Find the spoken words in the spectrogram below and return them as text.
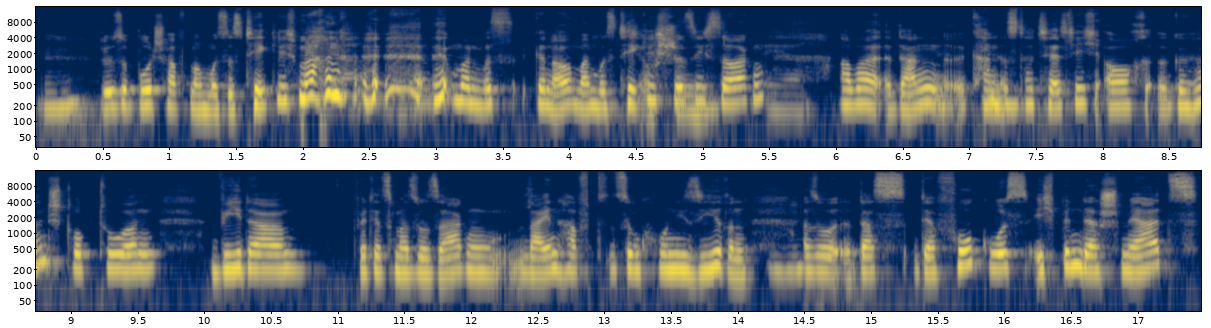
Mhm. Böse Botschaft, man muss es täglich machen. Ja. man muss, genau, man muss täglich für sich sorgen. Ja. Aber dann kann es tatsächlich auch Gehirnstrukturen wieder ich würde jetzt mal so sagen, laienhaft synchronisieren. Mhm. Also, dass der Fokus, ich bin der Schmerz,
